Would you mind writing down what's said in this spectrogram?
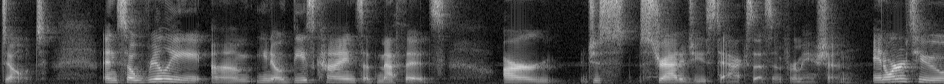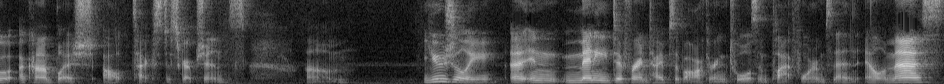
don't. And so really, um, you know, these kinds of methods are just strategies to access information. In order to accomplish alt text descriptions, um, usually uh, in many different types of authoring tools and platforms in LMS,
